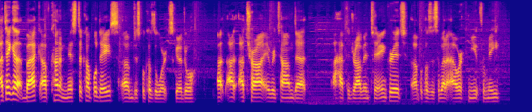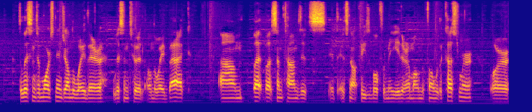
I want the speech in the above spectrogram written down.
I take that back. I've kind of missed a couple days um, just because of the work schedule. I, I, I try every time that I have to drive into Anchorage uh, because it's about an hour commute for me to listen to Morse Ninja on the way there, listen to it on the way back. Um, but but sometimes it's it, it's not feasible for me. Either I'm on the phone with a customer or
